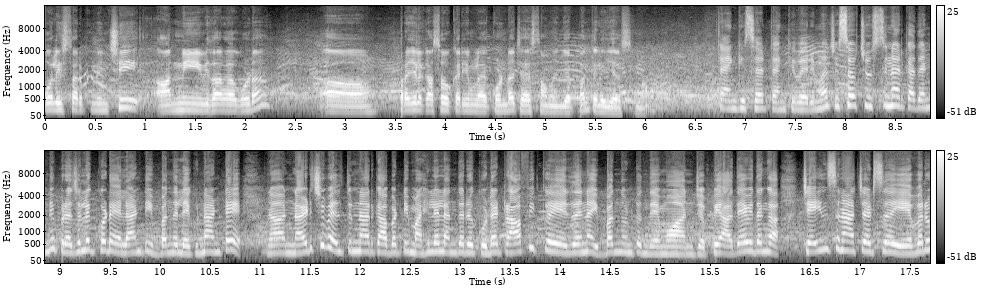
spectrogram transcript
పోలీస్ తరపు నుంచి అన్ని విధాలుగా కూడా ప్రజలకు అసౌకర్యం లేకుండా చేస్తామని చెప్పని తెలియజేస్తున్నాం. Thank you sir thank you very much so చూస్తున్నారు కదండి ప్రజలకు కూడా ఎలాంటి ఇబ్బంది లేకుండా అంటే నడిచి వెళ్తున్నారు కాబట్టి మహిళలందరూ కూడా ట్రాఫిక్ ఏదైనా ఇబ్బంది ఉంటుందేమో అని చెప్పి అదేవిధంగా చైన్ స్నాచర్స్ ఎవరు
